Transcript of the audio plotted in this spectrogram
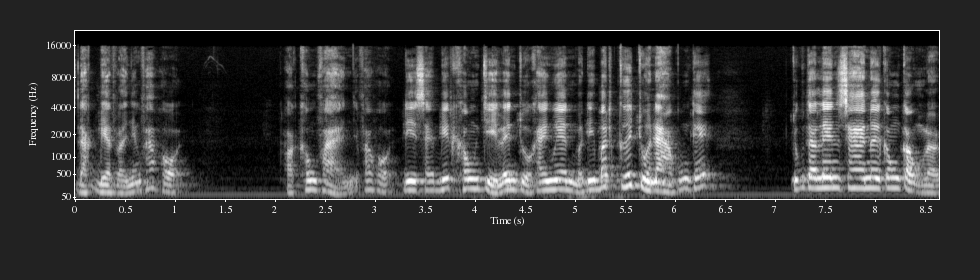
đặc biệt vào những pháp hội. Hoặc không phải những pháp hội, đi xe buýt không chỉ lên chùa khai nguyên mà đi bất cứ chùa nào cũng thế. Chúng ta lên xe nơi công cộng là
